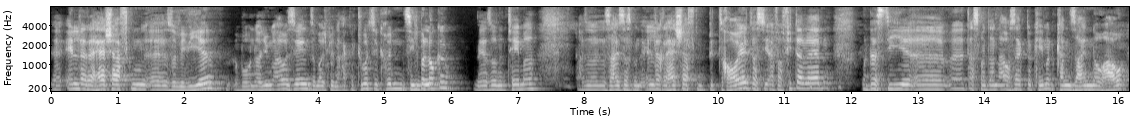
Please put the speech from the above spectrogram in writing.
äh, ältere Herrschaften, äh, so wie wir, wo noch jung aussehen, zum Beispiel eine Agentur zu gründen, Silberlocke wäre so ein Thema. Also das heißt, dass man ältere Herrschaften betreut, dass sie einfach fitter werden und dass die, äh, dass man dann auch sagt, okay, man kann sein Know-how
